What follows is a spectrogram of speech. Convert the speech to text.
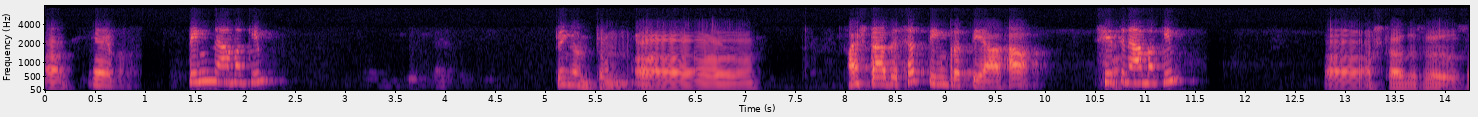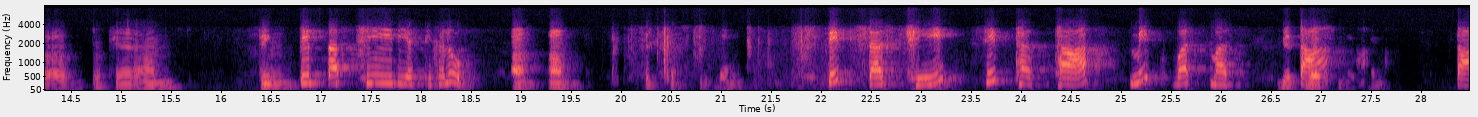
एवं। तिङ् नाम किम्? तिङन्तम् अष्टादश तिङ् प्रत्ययाः। षित् नाम किम्? अष्टादश प्रत्यय आम्। तिङ्। तिप्तस्थि इति अस्ति खलु? आम् आम्। तिप्तस्थि सिद्धस्था मिप् वस्मस् ता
